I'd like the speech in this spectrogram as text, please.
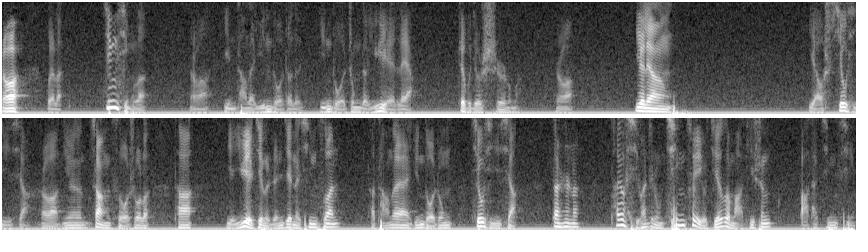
是吧？回来惊醒了，是吧？隐藏在云朵中的云朵中的月亮，这不就是诗了吗？是吧？月亮也要休息一下，是吧？因为上一次我说了，它也阅尽了人间的辛酸，它藏在云朵中休息一下。但是呢，它又喜欢这种清脆有节奏的马蹄声，把它惊醒。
